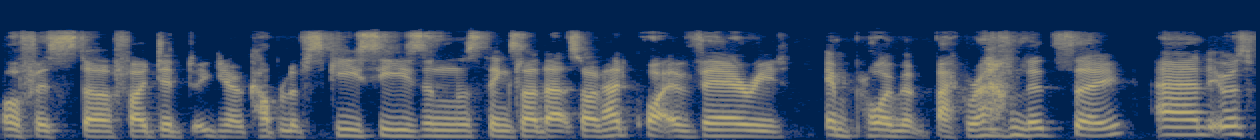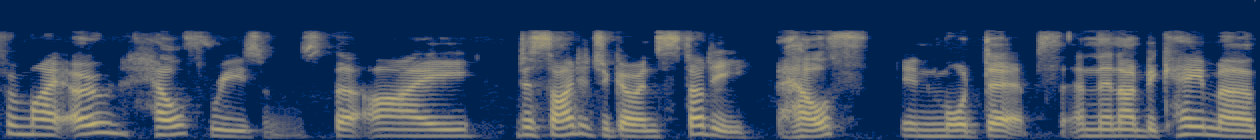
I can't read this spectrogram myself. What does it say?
office stuff. I did, you know, a couple of ski seasons, things like that. So I've had quite a varied employment background, let's say. And it was for my own health reasons that I decided to go and study health in more depth. And then I became a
